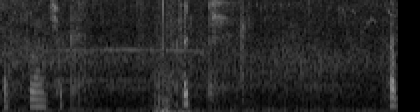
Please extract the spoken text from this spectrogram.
Красунчик. Ать. Оп.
